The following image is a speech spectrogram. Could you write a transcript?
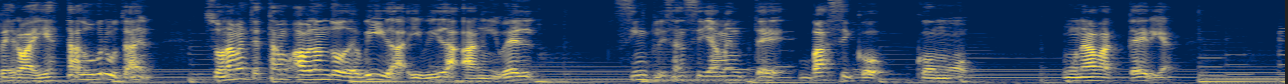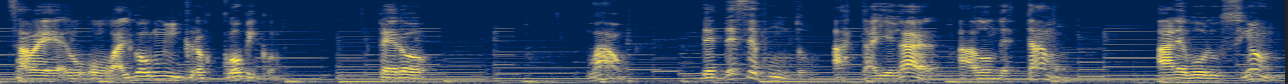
Pero ahí está lo brutal. Solamente estamos hablando de vida y vida a nivel simple y sencillamente básico como una bacteria, ¿sabes? O, algo microscópico. Pero, wow, desde ese punto hasta llegar a donde estamos, a la evolución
